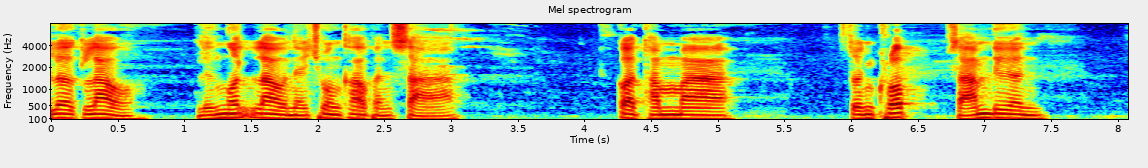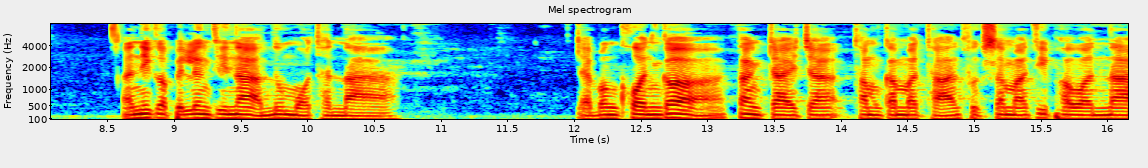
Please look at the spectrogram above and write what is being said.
เลิกเหล้าหรืองดเหล้าในช่วงเข้าพรรษา ก็ทำมาจนครบสามเดือน อันนี้ก็เป็นเรื่องที่น่าอนุโมทนา แต่บางคนก็ตั้งใจจะทำกรรมฐานฝึกสมาธิภาวนา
